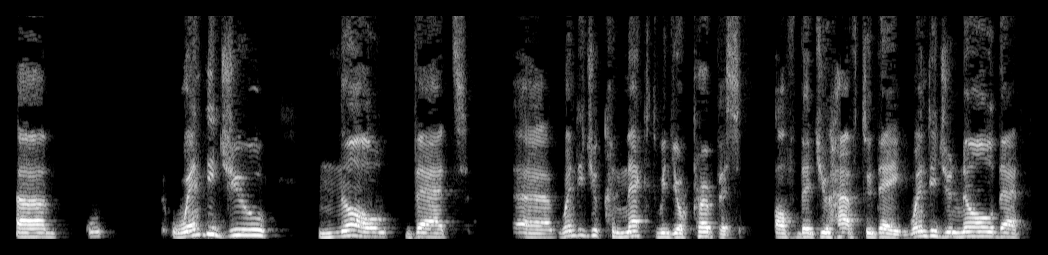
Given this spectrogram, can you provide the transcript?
Um, when did you know that? Uh, when did you connect with your purpose of that you have today? When did you know that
